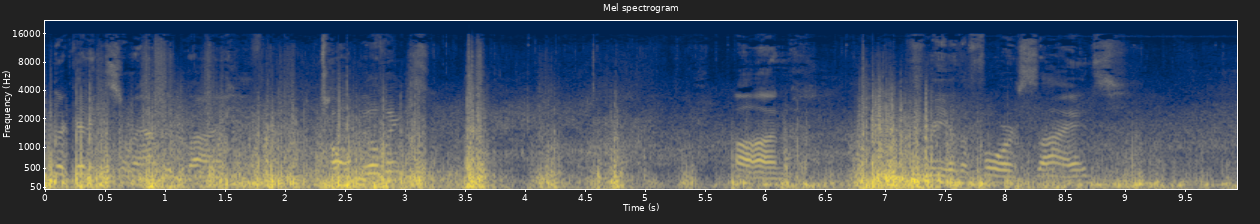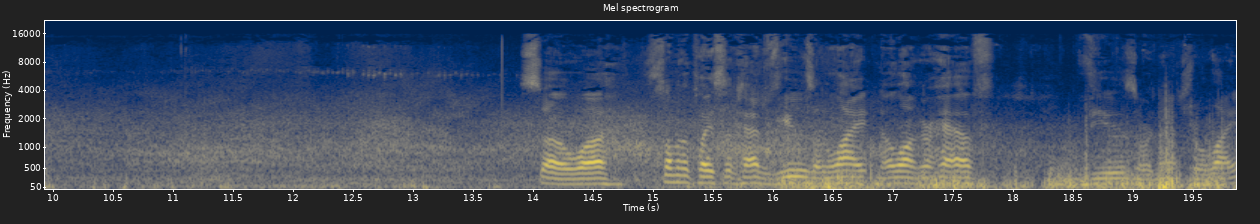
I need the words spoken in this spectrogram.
they're getting surrounded by tall buildings on three of the four sides. So uh, some of the places that had views and light no longer have views or natural light.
